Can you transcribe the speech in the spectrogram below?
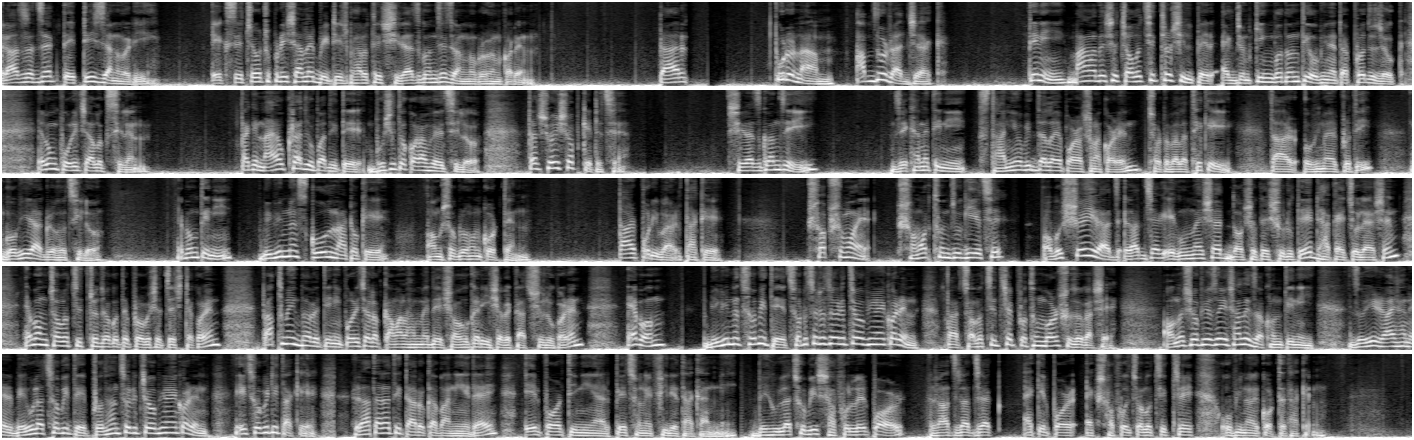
রাজ রাজ্জাক তেত্রিশ জানুয়ারি একশো চৌষট্টি সালে ব্রিটিশ ভারতের সিরাজগঞ্জে জন্মগ্রহণ করেন। তার পুরো নাম আব্দুর রাজ্জাক। তিনি বাংলাদেশের চলচ্চিত্র শিল্পের একজন কিংবদন্তি অভিনেতা, প্রযোজক এবং পরিচালক ছিলেন। তাকে নায়করাজ উপাধিতে ভূষিত করা হয়েছিল। তার শৈশব কেটেছে। সিরাজগঞ্জেই, যেখানে তিনি স্থানীয় বিদ্যালয়ে পড়াশোনা করেন, ছোটবেলা থেকেই তার অভিনয়ের প্রতি গভীর আগ্রহ ছিল। এবং তিনি বিভিন্ন স্কুল নাটকে অংশগ্রহণ করতেন। তার পরিবার তাকে সবসময় সমর্থন জুগিয়েছে। অবশ্যই রাজ, রাজ্জাক এগুন্নাইশার দশকের শুরুতে ঢাকায় চলে আসেন এবং চলচ্চিত্র জগতে প্রবেশের চেষ্টা করেন। প্রাথমিকভাবে তিনি পরিচালক কামাল আহমেদের সহকারী হিসেবে কাজ শুরু করেন এবং বিভিন্ন ছবিতে ছোট ছোট চরিত্রে অভিনয় করেন, তার চলচ্চিত্রে প্রথম বড় সুযোগ আসে। অনশফিউজ সালে যখন তিনি জহির রায়হানের বেহুলা ছবিতে প্রধান চরিত্রে অভিনয় করেন, এই ছবিটি তাকে রাতারাতি তারকা বানিয়ে দেয়। এরপর তিনি আর পেছনে ফিরে তাকাননি। বেহুলা ছবির সাফল্যের পর রাজ রাজ্জাক একের পর এক সফল চলচ্চিত্রে অভিনয় করতে থাকেন।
